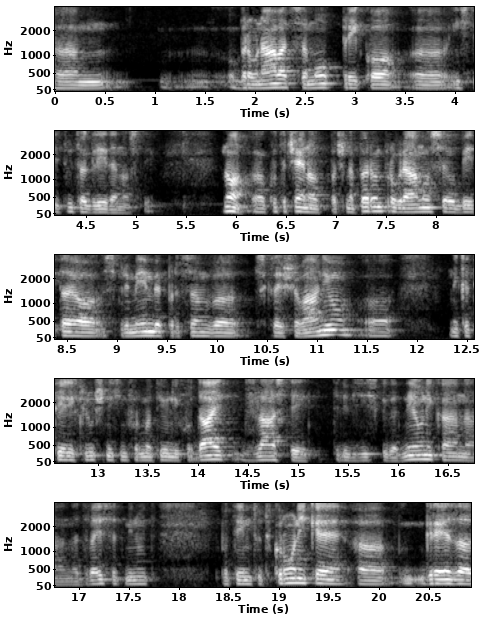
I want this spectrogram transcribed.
um, obravnavati samo preko uh, instituta gledanosti. No, uh, kot rečeno, pač na prvem programu se obetajo spremembe, predvsem v skrajševanju uh, nekaterih ključnih informativnih oddaj, zlasti televizijskega dnevnika na, na 20 minut, potem tudi kronike. Uh, gre za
